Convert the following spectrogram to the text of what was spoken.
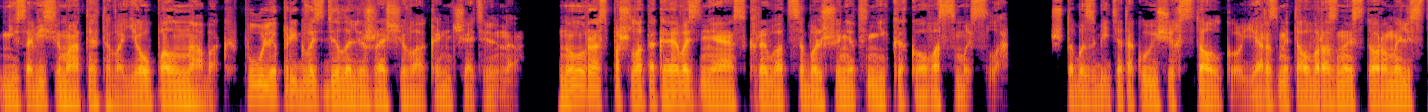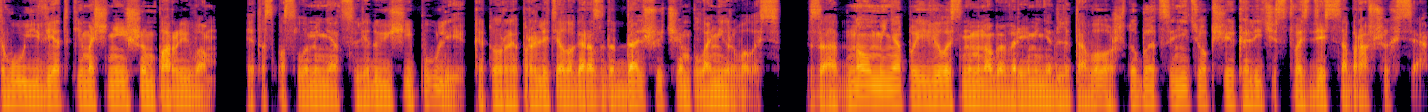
Независимо от этого, я упал на бок. Пуля пригвоздила лежащего окончательно. Ну, раз пошла такая возня, скрываться больше нет никакого смысла. Чтобы сбить атакующих с толку, я разметал в разные стороны листву и ветки мощнейшим порывом. Это спасло меня от следующей пули, которая пролетела гораздо дальше, чем планировалось. Заодно у меня появилось немного времени для того, чтобы оценить общее количество здесь собравшихся.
